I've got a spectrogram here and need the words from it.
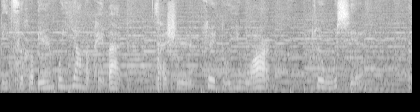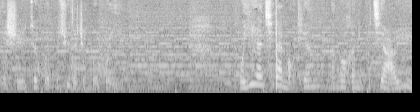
彼此和别人不一样的陪伴，才是最独一无二、最无邪，也是最回不去的珍贵回忆。我依然期待某天能够和你不期而遇，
